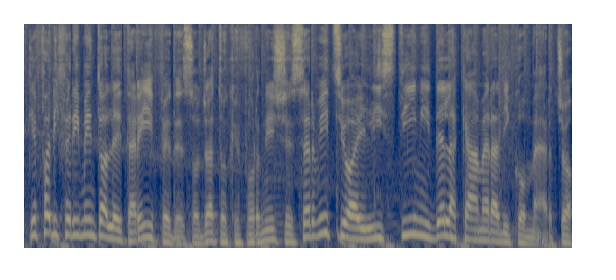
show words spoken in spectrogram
che fa riferimento alle tariffe del soggetto che fornisce il servizio ai listini della Camera di Commercio.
